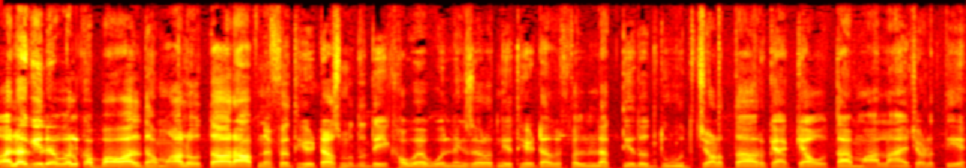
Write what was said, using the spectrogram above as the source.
अलग ही लेवल का बवाल धमाल होता है और आपने फिर थिएटर्स में तो देखा हुआ है, बोलने की ज़रूरत नहीं थिएटर में फ़िल्म लगती है तो दूध चढ़ता है और क्या क्या होता है, मालाएँ चढ़ती है।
